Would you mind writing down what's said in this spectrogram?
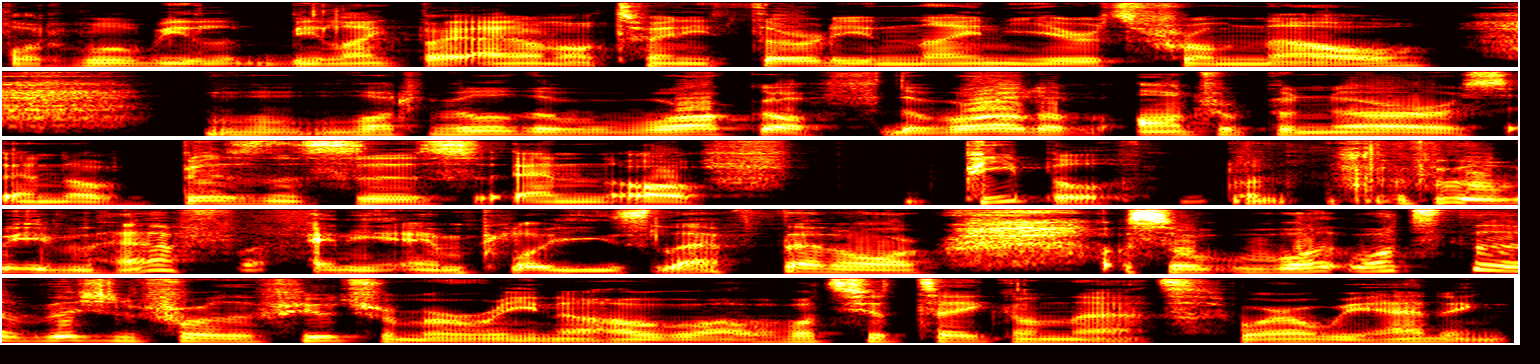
what will be be like by i don't know 20 30 nine years from now? What will the work of the world of entrepreneurs and of businesses and of people will we even have any employees left then or so what, what's the vision for the future marina How, what's your take on that where are we heading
